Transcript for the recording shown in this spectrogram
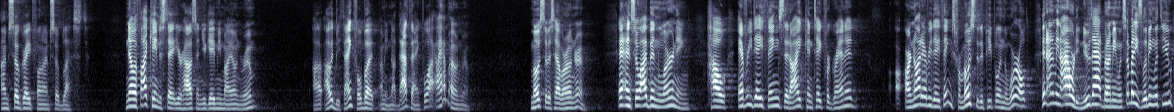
I'm so grateful and I'm so blessed. Now, if I came to stay at your house and you gave me my own room, I, I would be thankful, but I mean, not that thankful. I, I, have my own room. Most of us have our own room. And, and so I've been learning how everyday things that I can take for granted are not everyday things for most of the people in the world. And I mean, I already knew that, but I mean, when somebody's living with you,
